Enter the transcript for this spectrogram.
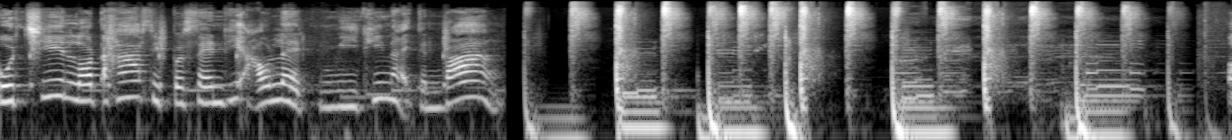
กุชชี่ลด 50%ที่เอาเลตมีที่ไหนกันบ้างโอ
